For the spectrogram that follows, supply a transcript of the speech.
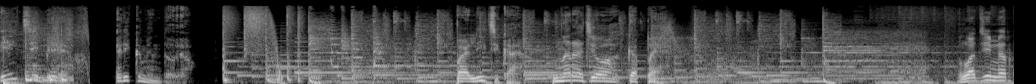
и тебе рекомендую. Политика на радио КП. Владимир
